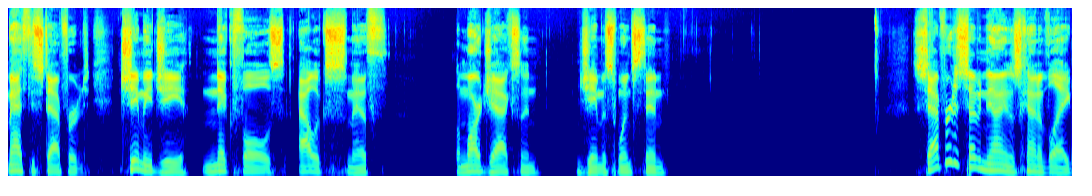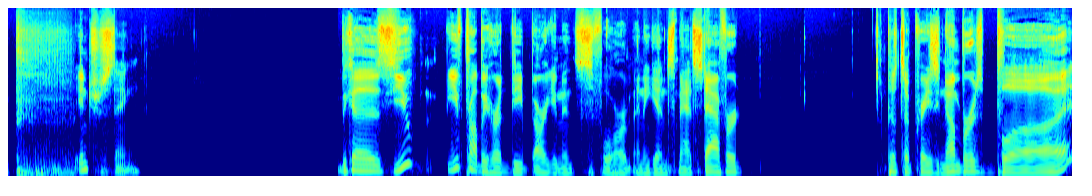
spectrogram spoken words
Matthew Stafford, Jimmy G, Nick Foles, Alex Smith, Lamar Jackson, Jameis Winston. Stafford at 79 was kind of like pff, interesting. Because you you've probably heard the arguments for and against Matt Stafford. Puts up crazy numbers, but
